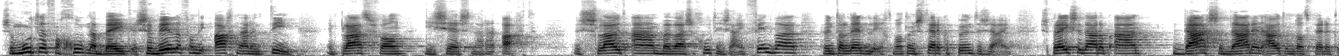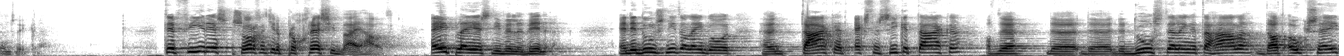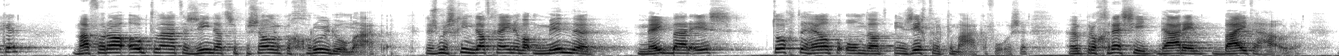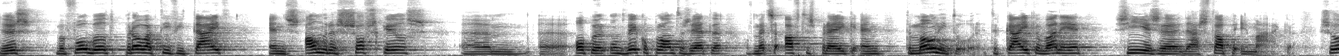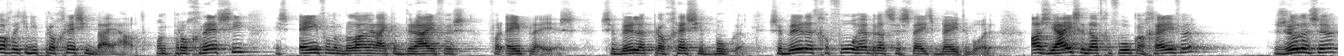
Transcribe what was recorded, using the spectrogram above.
Ze moeten van goed naar beter. Ze willen van die 8 naar een 10 in plaats van die 6 naar een 8. Dus sluit aan bij waar ze goed in zijn. Vind waar hun talent ligt, wat hun sterke punten zijn. Spreek ze daarop aan, daag ze daarin uit om dat verder te ontwikkelen. Tip 4 is, zorg dat je de progressie bijhoudt. E-players die willen winnen. En dit doen ze niet alleen door hun taken, het extrinsieke taken, of de, de, de, de doelstellingen te halen, dat ook zeker. Maar vooral ook te laten zien dat ze persoonlijke groei doormaken. Dus misschien datgene wat minder meetbaar is, toch te helpen om dat inzichtelijk te maken voor ze. Hun progressie daarin bij te houden. Dus bijvoorbeeld proactiviteit en andere soft skills um, uh, op hun ontwikkelplan te zetten of met ze af te spreken en te monitoren. Te kijken wanneer zie je ze daar stappen in maken. Zorg dat je die progressie bijhoudt. Want progressie is een van de belangrijke drivers voor e-players. Ze willen progressie boeken. Ze willen het gevoel hebben dat ze steeds beter worden. Als jij ze dat gevoel kan geven, zullen ze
